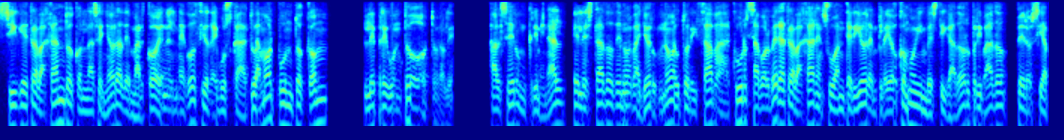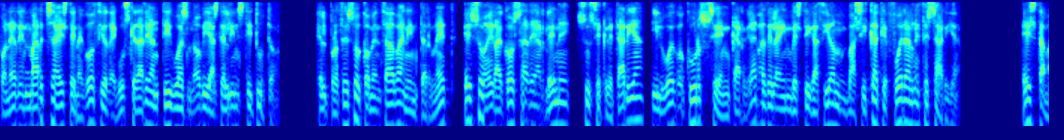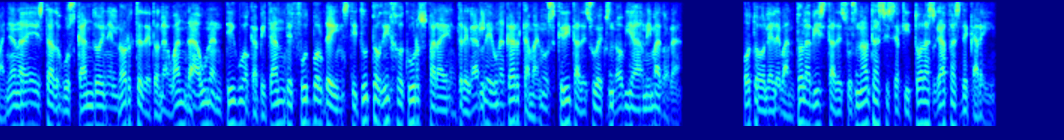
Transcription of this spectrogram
¿Sigue trabajando con la señora de Marco en el negocio de buscatuamor.com? Le preguntó Otole. Al ser un criminal, el Estado de Nueva York no autorizaba a Kurz a volver a trabajar en su anterior empleo como investigador privado, pero sí a poner en marcha este negocio de búsqueda de antiguas novias del instituto. El proceso comenzaba en Internet, eso era cosa de Arlene, su secretaria, y luego Kurz se encargaba de la investigación básica que fuera necesaria. Esta mañana he estado buscando en el norte de Tonawanda a un antiguo capitán de fútbol de instituto, dijo Kurz para entregarle una carta manuscrita de su exnovia animadora. Otto le levantó la vista de sus notas y se quitó las gafas de Carey.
